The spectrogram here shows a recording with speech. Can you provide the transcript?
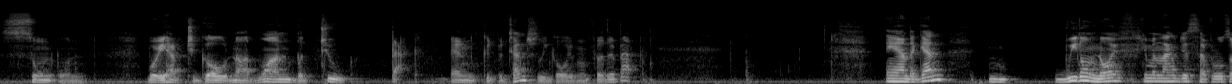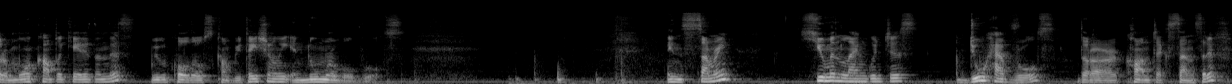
sun un, where you have to go not one but two back, and could potentially go even further back. And again, we don't know if human languages have rules that are more complicated than this. We would call those computationally enumerable rules. In summary, human languages do have rules that are context sensitive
